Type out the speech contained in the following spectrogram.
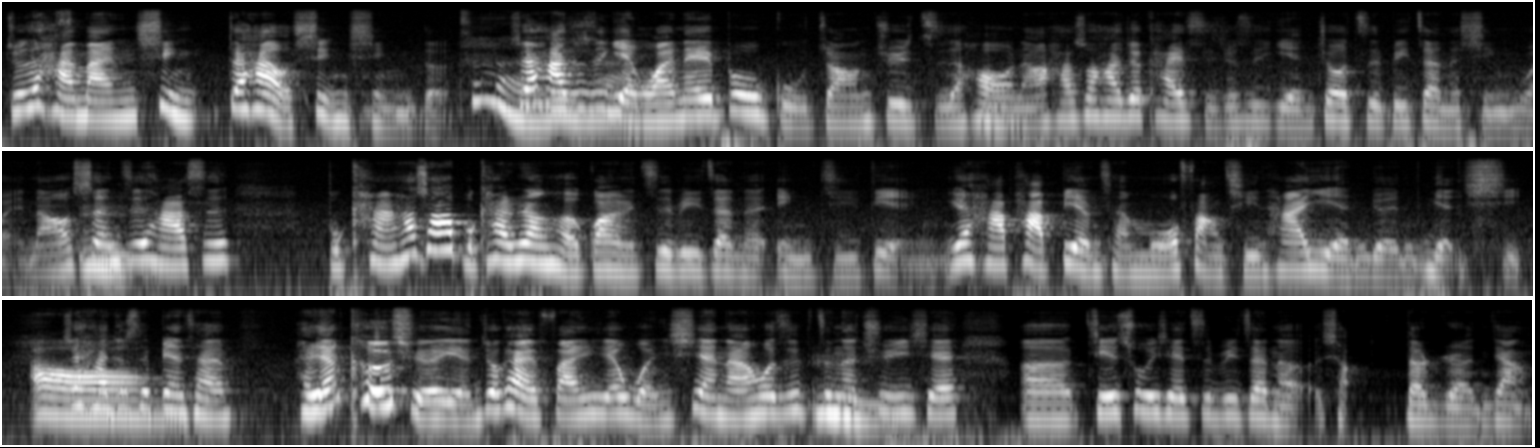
就是还蛮信对他有信心的，的所以他就是演完那一部古装剧之后，嗯、然后他说他就开始就是研究自闭症的行为，然后甚至他是不看，他说他不看任何关于自闭症的影集电影，因为他怕变成模仿其他演员演戏，哦、所以他就是变成。很像科学的研究，开始翻一些文献啊，或者是真的去一些、嗯、呃接触一些自闭症的小的人这样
